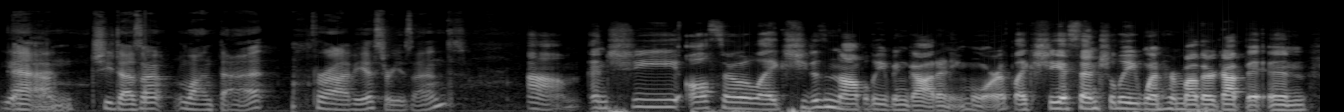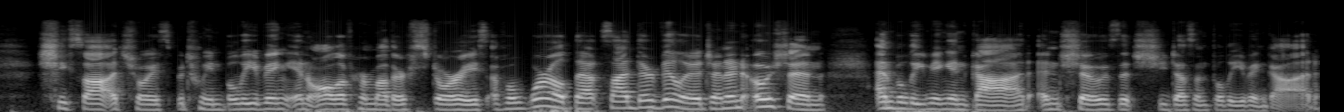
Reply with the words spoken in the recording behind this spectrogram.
Yeah. And she doesn't want that for obvious reasons. Um, and she also like she does not believe in God anymore. Like she essentially, when her mother got bitten, she saw a choice between believing in all of her mother's stories of a world outside their village and an ocean, and believing in God, and shows that she doesn't believe in God.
